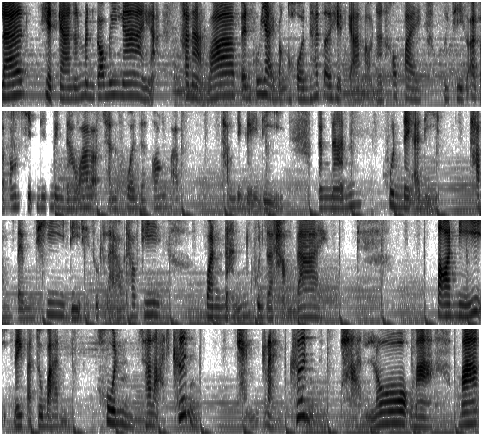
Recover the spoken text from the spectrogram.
และเหตุการณ์นั้นมันก็ไม่ง่ายอะขนาดว่าเป็นผู้ใหญ่บางคน ถ้าเจอเหตุการณ์เหล่านั้นเข้าไปบางทีก็อาจจะต้องคิดนิดนึงนะว่าแบบฉันควรจะต้องแบบทำยังไงดี ดังนั้นคุณในอดีตทำเต็มที่ดีที่สุดแล้ว เท่าที่วันนั้นคุณจะทำได้ ตอนนี้ในปัจจุบันคุณฉลาดขึ้น แข็งแกร่งขึ้น ผ่านโลกมามาก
